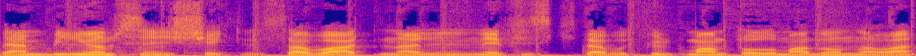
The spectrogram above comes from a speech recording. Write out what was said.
ben biliyorum senin şeklini. Sabahattin Ali'nin nefis kitabı Kürk Mantolu Madonna var.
